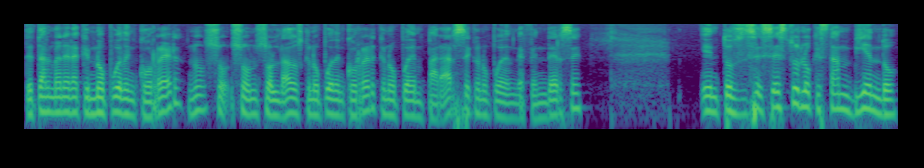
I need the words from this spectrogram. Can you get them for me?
de tal manera que no pueden correr, ¿no? Son, soldados que no pueden correr, que no pueden pararse, que no pueden defenderse. Entonces esto es lo que están viendo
